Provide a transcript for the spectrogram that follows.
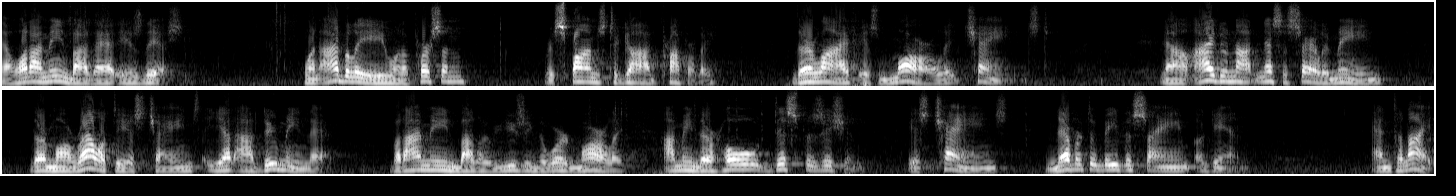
Now, what I mean by that is this. When I believe when a person responds to God properly, their life is morally changed. Now, I do not necessarily mean their morality is changed, yet I do mean that. But I mean by the, using the word morally, I mean their whole disposition is changed, never to be the same again. And tonight,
